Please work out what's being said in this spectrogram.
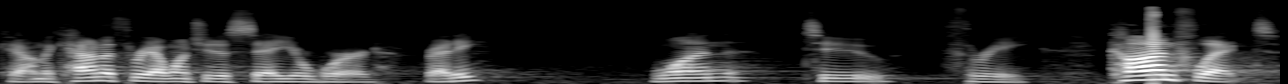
Okay, on the count of three, I want you to say your word. Ready? One, two, three. Conflict.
